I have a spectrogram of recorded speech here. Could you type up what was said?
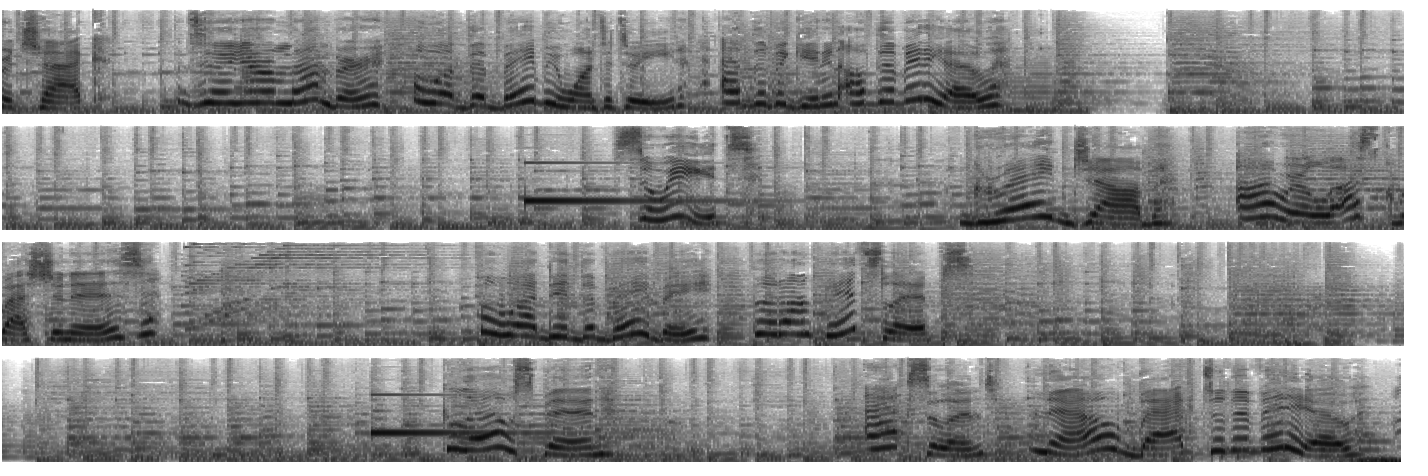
Check. Do you remember what the baby wanted to eat at the beginning of the video? Sweet! Great job! Our last question is What did the baby put on Pete's lips? Excellent! Now back to the video.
